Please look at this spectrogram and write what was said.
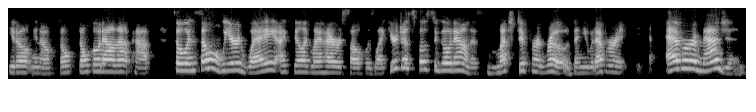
you don't, you know, don't don't go down that path. So in some weird way, I feel like my higher self was like, you're just supposed to go down this much different road than you would ever ever imagine.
